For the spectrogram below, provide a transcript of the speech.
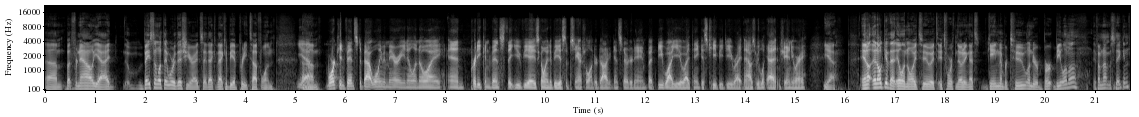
Um, but for now, yeah, I'd, based on what they were this year, I'd say that that could be a pretty tough one. Yeah, um, more convinced about William and Mary in Illinois, and pretty convinced that UVA is going to be a substantial underdog against Notre Dame. But BYU, I think, is TBD right now as we look at it in January. Yeah, and I'll, and I'll give that Illinois too. It's, it's worth noting that's game number two under Burt Bielema, if I'm not mistaken.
